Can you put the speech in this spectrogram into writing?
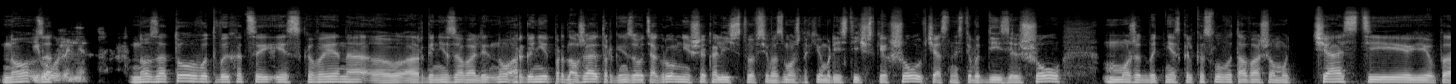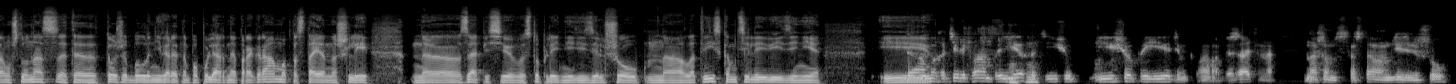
Но Его за... уже нет. Но зато вот выходцы из КВН э, организовали, ну, органи... продолжают организовывать огромнейшее количество всевозможных юмористических шоу, в частности, вот «Дизель-шоу». Может быть, несколько слов вот о вашем участии, потому что у нас это тоже была невероятно популярная программа, постоянно шли э, записи выступлений «Дизель-шоу» на латвийском телевидении. И... Да, мы хотели к вам приехать, uh-huh. и, еще, и еще приедем к вам обязательно нашим составом «Дизель-шоу».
